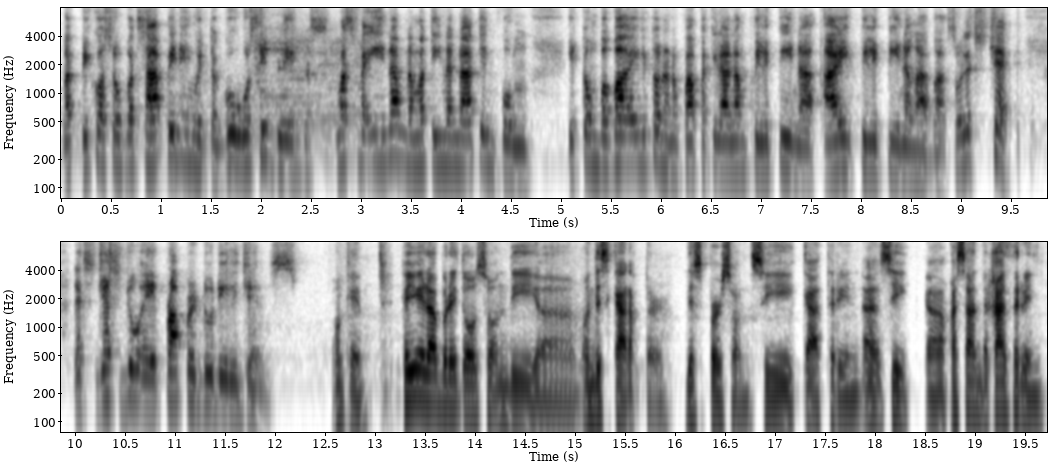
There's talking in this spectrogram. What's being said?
But because of what's happening with the Guo siblings, mas mainam na matinan natin kung itong babaeng ito na nagpapakilalang Pilipina ay Pilipina nga ba. So let's check. Let's just do a proper due diligence. Okay. Can you elaborate also on the uh, on this character, this person, si Catherine, uh, si uh, Cassandra, Catherine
